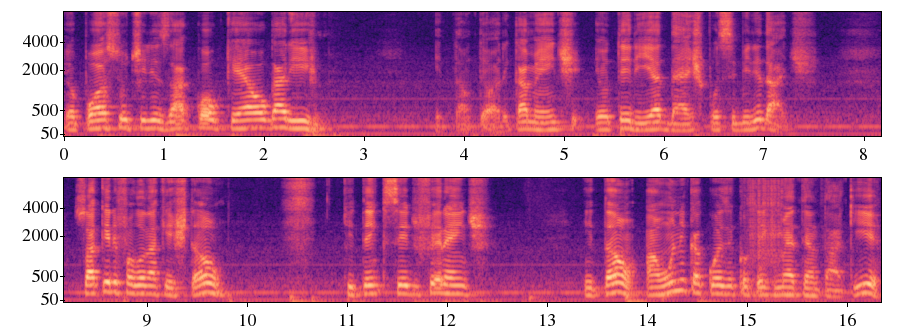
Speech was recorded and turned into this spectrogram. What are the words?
Eu posso utilizar qualquer algarismo. Então, teoricamente, eu teria 10 possibilidades. Só que ele falou na questão que tem que ser diferente. Então, a única coisa que eu tenho que me atentar aqui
